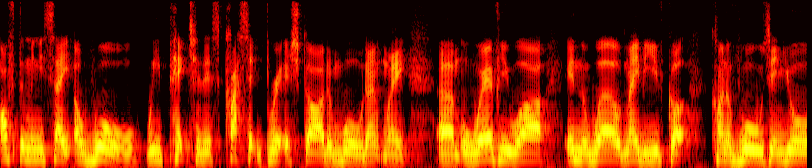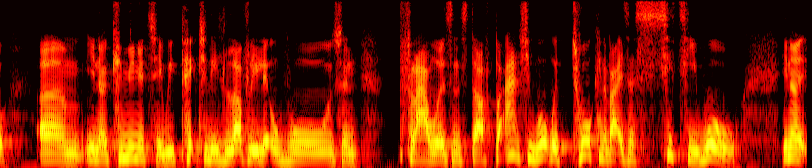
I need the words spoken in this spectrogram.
often when you say a wall, we picture this classic British garden wall, don't we? Um, or wherever you are in the world, maybe you've got kind of walls in your, um, you know, community. We picture these lovely little walls and flowers and stuff. But actually, what we're talking about is a city wall. You know,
